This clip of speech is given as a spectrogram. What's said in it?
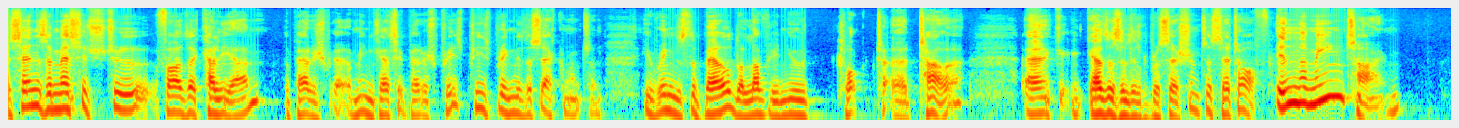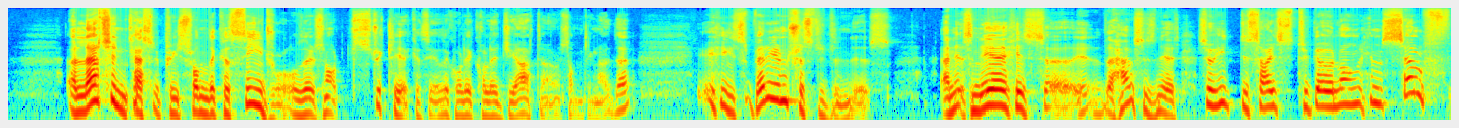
sends a message to Father Kalian, the parish, I mean Catholic parish priest, please bring me the sacrament. And he rings the bell, the lovely new clock uh, tower, and gathers a little procession to set off. In the meantime, a Latin Catholic priest from the cathedral, although it's not strictly a cathedral, they call it collegiata or something like that, he's very interested in this. And it's near his, uh, the house is near, so he decides to go along himself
